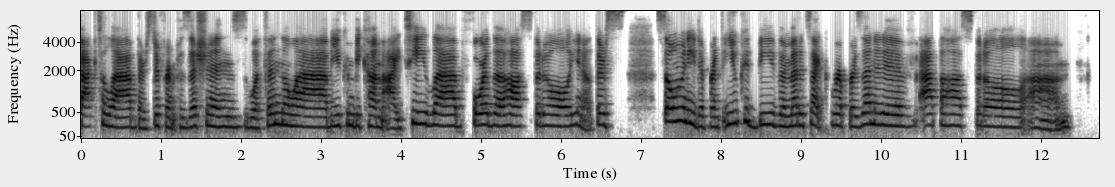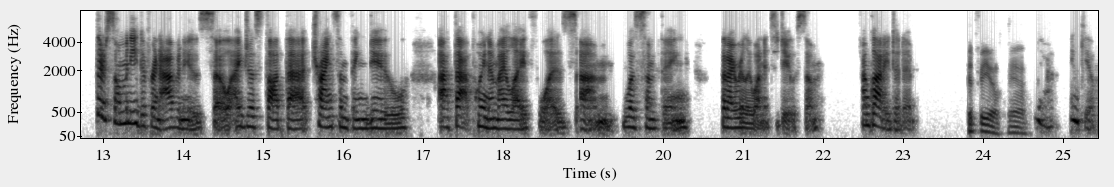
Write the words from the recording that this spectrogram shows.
back to lab. There's different positions within the lab. You can become it lab for the hospital. You know there's so many different you could be the meditech representative at the hospital. Um there's so many different avenues. So i just thought that trying something new at that point in my life was um was something that i really wanted to do so I'm glad I did it. Good for you. Yeah. Yeah. Thank you.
